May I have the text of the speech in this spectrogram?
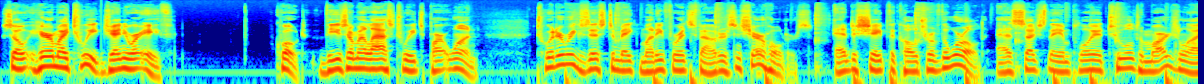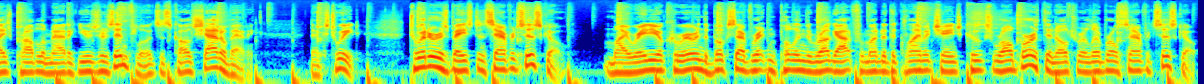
So here are my tweets, January 8th. Quote, These are my last tweets, part one. Twitter exists to make money for its founders and shareholders and to shape the culture of the world. As such, they employ a tool to marginalize problematic users' influence. It's called shadow banning. Next tweet. Twitter is based in San Francisco. My radio career and the books I've written pulling the rug out from under the climate change kooks were all birthed in ultra liberal San Francisco.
